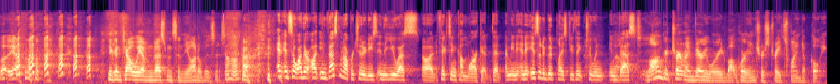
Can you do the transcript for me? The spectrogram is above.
Well, yeah. You can tell we have investments in the auto business. Uh-huh. And, and so, are there uh, investment opportunities in the U.S. Uh, fixed income market? That I mean, and is it a good place, do you think, to in, invest? Longer term, I'm very worried about where interest rates wind up going.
